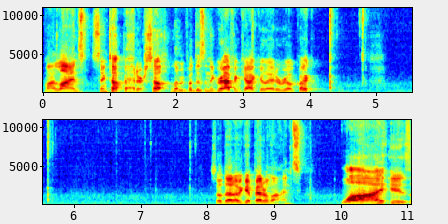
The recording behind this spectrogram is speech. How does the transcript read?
my lines synced up better. So let me put this in the graphing calculator real quick. So that I would get better lines. y is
